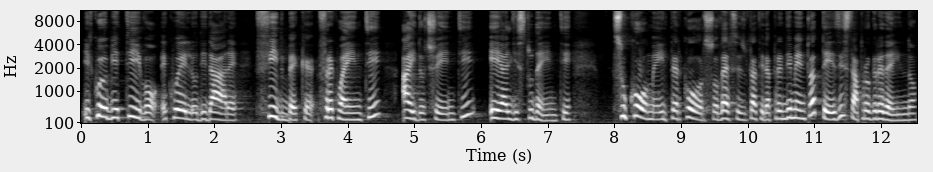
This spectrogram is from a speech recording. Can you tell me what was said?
il cui obiettivo è quello di dare feedback frequenti ai docenti e agli studenti su come il percorso verso i risultati di apprendimento attesi sta progredendo.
